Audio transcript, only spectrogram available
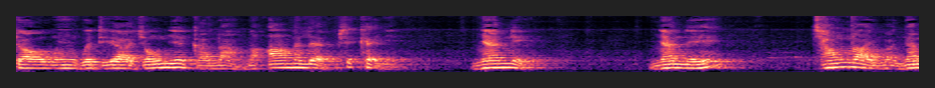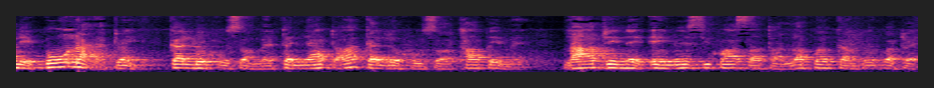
တော်ဝင်ဝတ္တရားရုံးမြင့်ခန္ဓာမအားမလက်ဖြစ်ခဲ့ရင်ညနေညနေ 6နာရီမှညနေ9နာရီအတွင်းကတ်လို့ပူဇော်မယ်တညတာကတ်လို့ပူဇော်ထားပေးမယ်လာပြည့်နဲ့အိမ်တွင်းစီးပွားစားတာလက်ပွက်ကံပွက်အတွက်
